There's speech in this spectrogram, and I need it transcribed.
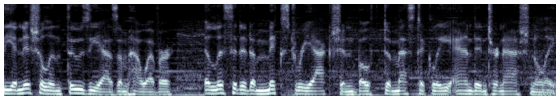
the initial enthusiasm, however, elicited a mixed reaction both domestically and internationally.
